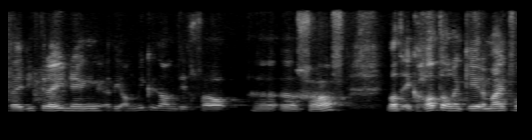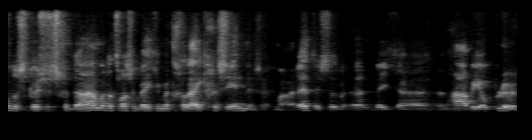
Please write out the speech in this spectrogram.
bij die training die Annemieke dan in dit geval uh, gaf. Want ik had al een keer een mindfulness cursus gedaan, maar dat was een beetje met gelijkgezinden, zeg maar. Hè? Dus een, een beetje een HBO+. Plus.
